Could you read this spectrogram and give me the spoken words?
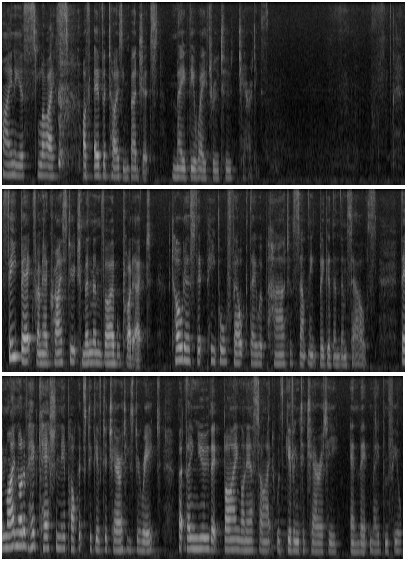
tiniest slice of advertising budgets made their way through to charities. Feedback from our Christchurch minimum viable product told us that people felt they were part of something bigger than themselves. They might not have had cash in their pockets to give to charities direct, but they knew that buying on our site was giving to charity and that made them feel.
